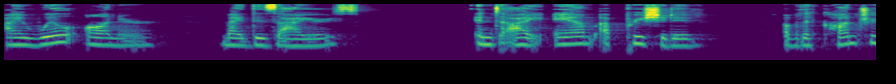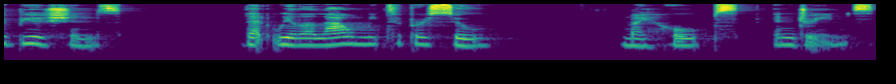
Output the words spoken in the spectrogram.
I will honor my desires, and I am appreciative of the contributions that will allow me to pursue my hopes and dreams.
